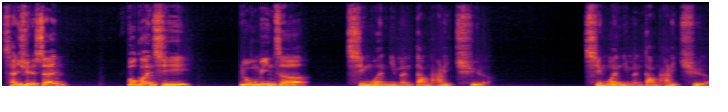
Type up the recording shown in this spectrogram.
陈雪生、傅崐萁、鲁明哲，请问你们到哪里去了？请问你们到哪里去了？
